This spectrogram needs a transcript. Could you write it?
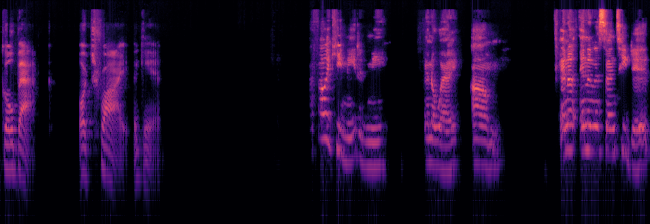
go back or try again? I felt like he needed me in a way. Um in a in a sense he did.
